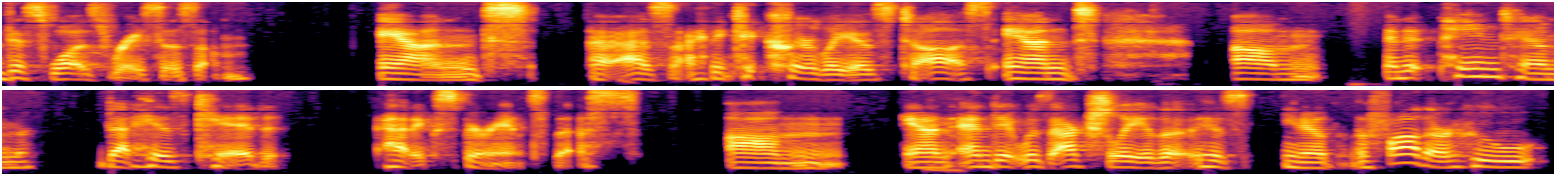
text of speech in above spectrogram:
this was racism. And as I think it clearly is to us. And, um, and it pained him that his kid had experienced this. Um, and and it was actually the, his you know the father who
